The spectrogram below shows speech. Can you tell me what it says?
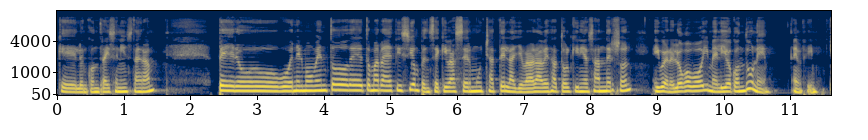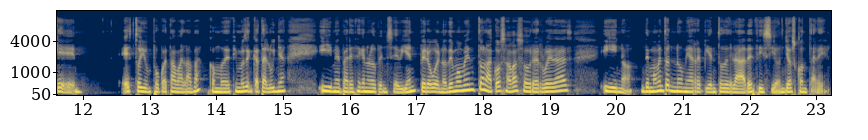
que lo encontráis en Instagram. Pero en el momento de tomar la decisión pensé que iba a ser mucha tela llevar a la vez a Tolkien y a Sanderson. Y bueno, y luego voy y me lío con Dune. En fin, que estoy un poco atabalada, como decimos en Cataluña, y me parece que no lo pensé bien. Pero bueno, de momento la cosa va sobre ruedas y no, de momento no me arrepiento de la decisión, ya os contaré.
